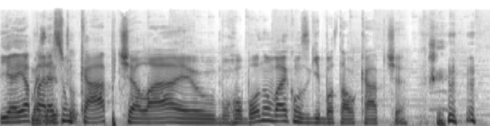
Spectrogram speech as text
E aí aparece um tão- CAPTCHA lá, eu- o robô não vai conseguir botar o CAPTCHA.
